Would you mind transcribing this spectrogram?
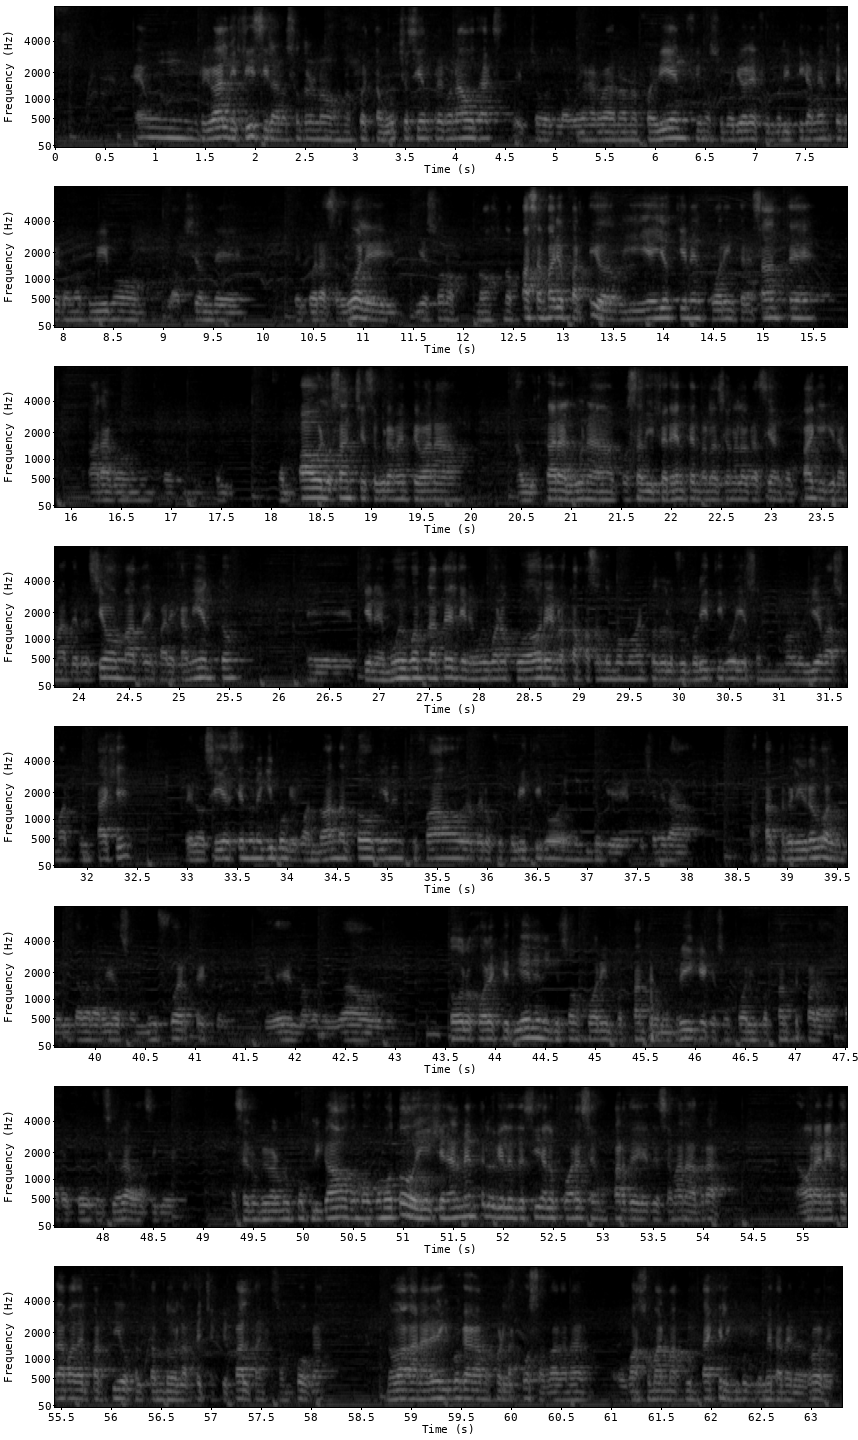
Es un rival difícil, a nosotros nos, nos cuesta mucho siempre con Audax, de hecho la primera rueda no nos fue bien, fuimos superiores futbolísticamente, pero no tuvimos la opción de, de poder hacer goles y eso nos, nos, pasa en varios partidos. Y ellos tienen jugadores interesantes, ahora con, con, Pablo Sánchez seguramente van a, a, buscar alguna cosa diferente en relación a lo que hacían con Paqui, que era más de presión, más de emparejamiento. Eh, tiene muy buen plantel, tiene muy buenos jugadores, no están pasando un buen momento de lo futbolístico y eso no lo lleva a sumar puntaje, pero siguen siendo un equipo que cuando andan todos bien enchufados desde lo futbolístico, es un equipo que, que genera bastante peligro con bolita para arriba son muy fuertes, con Ledesma, con Delgado, con todos los jugadores que tienen y que son jugadores importantes, como Enrique, que son jugadores importantes para, para el juego de Así que a ser un rival muy complicado, como, como todo. Y generalmente lo que les decía a los jugadores hace un par de, semanas atrás. Ahora en esta etapa del partido, faltando las fechas que faltan, que son pocas, no va a ganar el equipo que haga mejor las cosas, va a ganar o va a sumar más puntaje el equipo que cometa menos errores.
